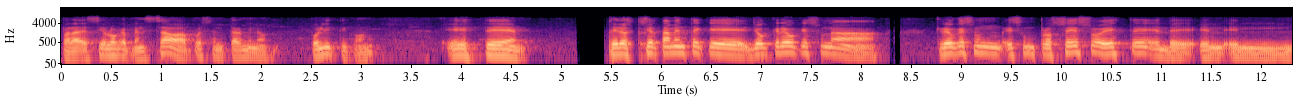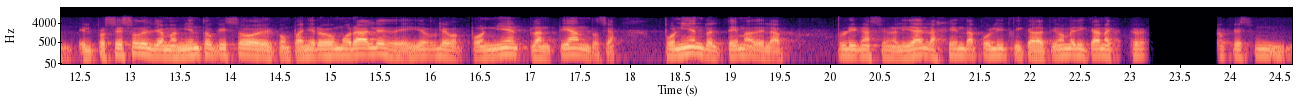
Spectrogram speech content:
para decir lo que pensaba, pues en términos político. Este, pero ciertamente que yo creo que es una, creo que es un, es un proceso este, el, de, el, proceso del llamamiento que hizo el compañero Evo Morales de irle poniendo, planteando, o sea, poniendo el tema de la plurinacionalidad en la agenda política latinoamericana, creo que es un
